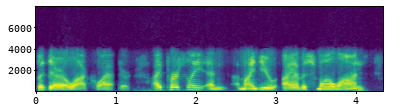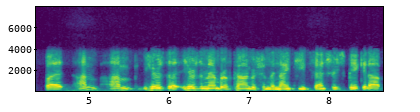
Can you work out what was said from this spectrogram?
But they're a lot quieter. I personally, and mind you, I have a small lawn. But I'm I'm here's the here's the member of Congress from the 19th century speaking up.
